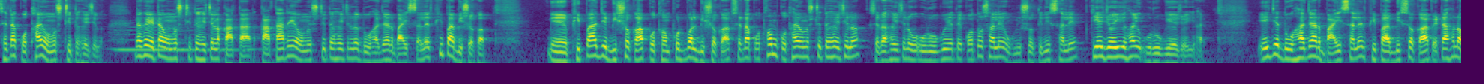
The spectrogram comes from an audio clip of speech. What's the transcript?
সেটা কোথায় অনুষ্ঠিত হয়েছিল? দেখো, এটা অনুষ্ঠিত হয়েছিল কাতার। কাতারে অনুষ্ঠিত হয়েছিল দু হাজার বাইশ সালের ফিফা বিশ্বকাপ। ফিফা যে বিশ্বকাপ, প্রথম ফুটবল বিশ্বকাপ, সেটা প্রথম কোথায় অনুষ্ঠিত হয়েছিল? সেটা হয়েছিল উরুগুয়েতে। কত সালে? উনিশশো সালে। কে জয়ী হয়? উরুগুয়ে জয়ী হয়। এই যে দু হাজার বাইশ সালের ফিফা বিশ্বকাপ, এটা হলো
